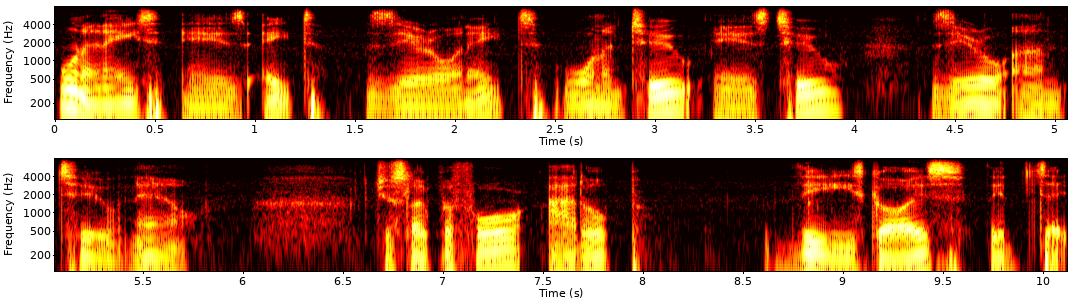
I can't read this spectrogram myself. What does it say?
1 and 8 is 8. 0 and 8. 1 and 2 is 2. 0 and 2. Now, just like before, add up these guys, the di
